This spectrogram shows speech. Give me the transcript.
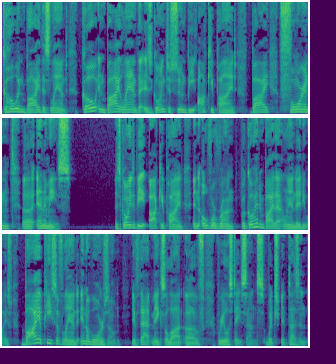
go and and buy this land. Go and buy land that is going to soon be occupied by foreign uh, enemies. It's going to be occupied and overrun, but go ahead and buy that land anyways. Buy a piece of land in a war zone, if that makes a lot of real estate sense, which it doesn't.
